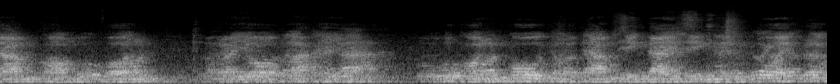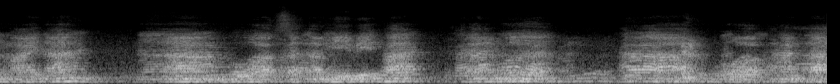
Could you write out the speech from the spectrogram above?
จำของบุคคล ประโยชน์ลักขยะบุคคลผู้จดจำสิ่งใดสิ่งหนึ่งด้วยเครื่องหมายนั้นนามบวกสัตมีวิพัตน์ครั้นเมื่อถ้าบวกอันตา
